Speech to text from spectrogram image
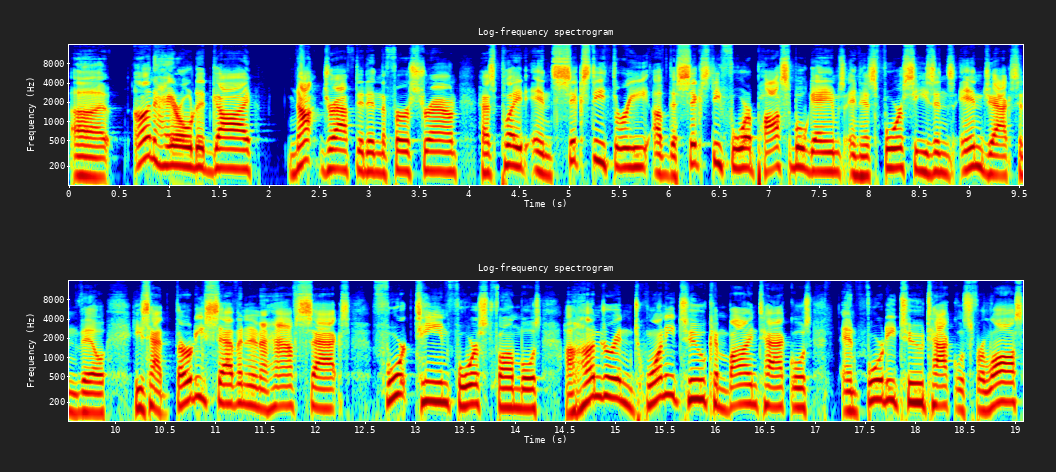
Uh, unheralded guy, not drafted in the first round, has played in 63 of the 64 possible games in his four seasons in Jacksonville. He's had 37 and a half sacks, 14 forced fumbles, 122 combined tackles, and 42 tackles for loss.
